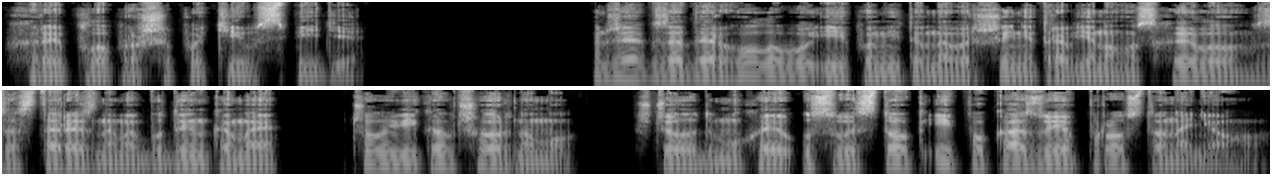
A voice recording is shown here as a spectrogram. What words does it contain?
хрипло прошепотів спіді. Джек задер голову і помітив на вершині трав'яного схилу за старезними будинками чоловіка в чорному, що дмухає у свисток і показує просто на нього.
